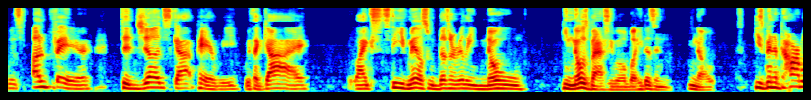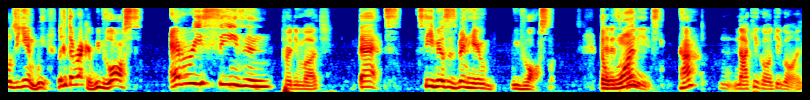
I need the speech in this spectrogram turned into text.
was unfair to judge Scott Perry with a guy like Steve Mills who doesn't really know he knows basketball, but he doesn't, you know, he's been a horrible GM. We look at the record. We've lost every season Pretty much. that Steve Mills has been here, we've lost. The one funny. huh? Nah, keep going, keep going.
